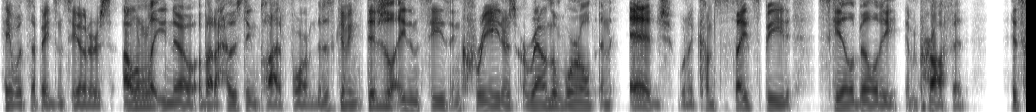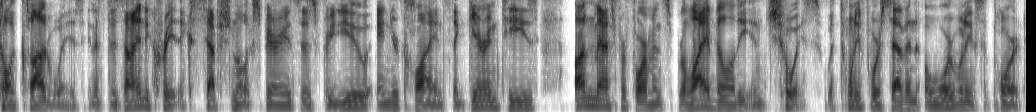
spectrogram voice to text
Hey, what's up, agency owners? I want to let you know about a hosting platform that is giving digital agencies and creators around the world an edge when it comes to site speed, scalability, and profit. It's called Cloudways, and it's designed to create exceptional experiences for you and your clients that guarantees unmatched performance, reliability, and choice with 24 7 award winning support.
